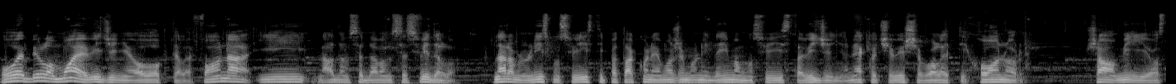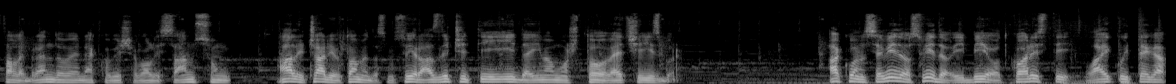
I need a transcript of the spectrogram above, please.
Ovo je bilo moje viđenje ovog telefona i nadam se da vam se svidelo. Naravno, nismo svi isti, pa tako ne možemo ni da imamo svi ista viđenja. Neko će više voleti Honor, Xiaomi i ostale brendove, neko više voli Samsung, ali čar je u tome da smo svi različiti i da imamo što veći izbor. Ako vam se video svideo i bio od koristi, lajkujte ga,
